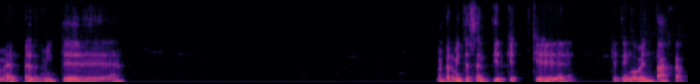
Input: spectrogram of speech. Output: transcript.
me permite me permite sentir que, que, tengo ventaja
